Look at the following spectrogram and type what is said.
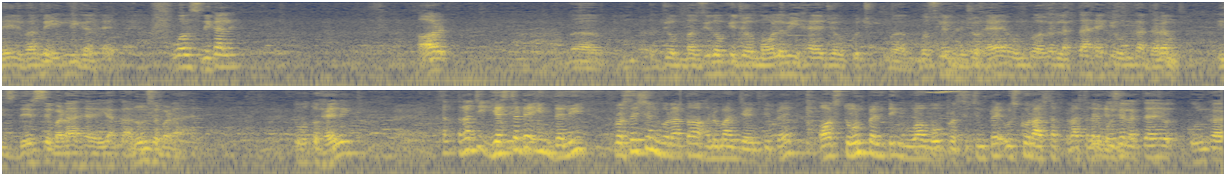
देश भर में इलीगल है वो बस निकालें। और जो मस्जिदों के जो मौलवी है जो कुछ मुस्लिम है जो है उनको अगर लगता है कि उनका धर्म इस देश से बड़ा है या कानून से बड़ा है तो वो तो है नहीं। राज़ी yesterday in Delhi प्रोसेशन हो रहा था हनुमान जयंती पे और स्टोन पेल्टिंग हुआ वो प्रोसेशन पे उसको नहीं, राष्ट्रपति मुझे लगता है उनका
